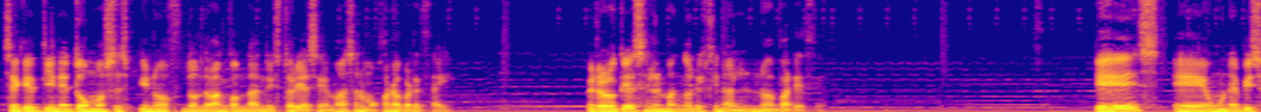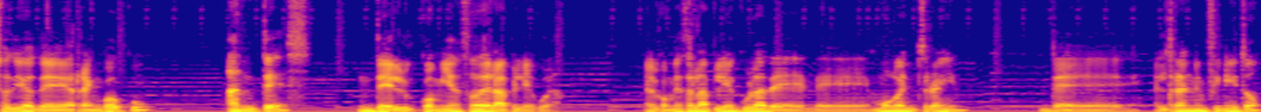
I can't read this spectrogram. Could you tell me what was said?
sé que tiene tomos spin-off donde van contando historias y demás, a lo mejor aparece ahí pero lo que es en el manga original no aparece. Que es eh, un episodio de Rengoku antes del comienzo de la película. El comienzo de la película de, Mugen Train, de El Tren Infinito,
